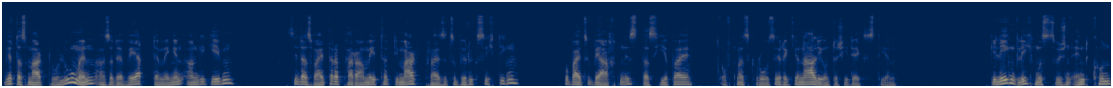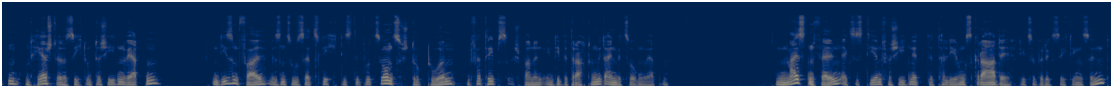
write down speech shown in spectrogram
Wird das Marktvolumen, also der Wert der Mengen, angegeben, sind als weiterer Parameter die Marktpreise zu berücksichtigen, wobei zu beachten ist, dass hierbei oftmals große regionale Unterschiede existieren. Gelegentlich muss zwischen Endkunden und Herstellersicht unterschieden werden, in diesem Fall müssen zusätzlich Distributionsstrukturen und Vertriebsspannen in die Betrachtung mit einbezogen werden. In den meisten Fällen existieren verschiedene Detaillierungsgrade, die zu berücksichtigen sind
